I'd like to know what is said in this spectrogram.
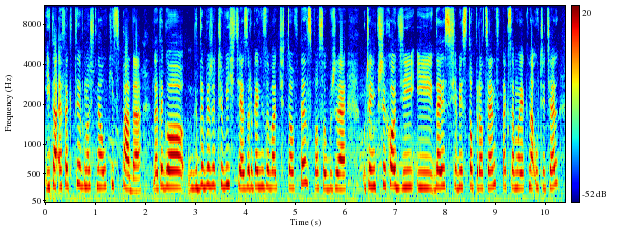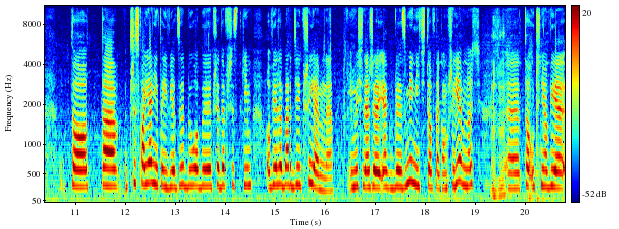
i ta efektywność nauki spada. Dlatego gdyby rzeczywiście zorganizować to w ten sposób, że uczeń przychodzi i daje z siebie 100%, tak samo jak nauczyciel, to ta przyswajanie tej wiedzy byłoby przede wszystkim o wiele bardziej przyjemne. I myślę, że jakby zmienić to w taką przyjemność, e, to uczniowie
